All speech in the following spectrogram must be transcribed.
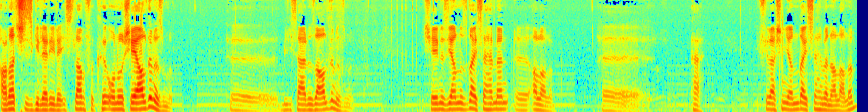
ana çizgileriyle İslam fıkı onu şey aldınız mı? e, bilgisayarınızı aldınız mı? Şeyiniz yanınızdaysa hemen e, alalım. E, heh, flaşın yanındaysa hemen alalım.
